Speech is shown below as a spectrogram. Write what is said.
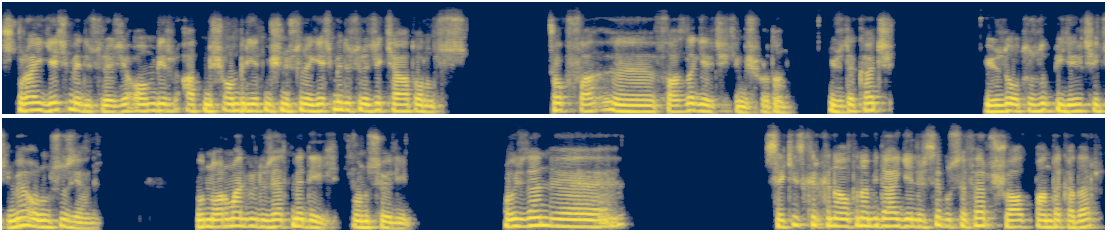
şurayı geçmediği sürece 11.60 11.70'in üstüne geçmediği sürece kağıt olumsuz. Çok fa e, fazla geri çekilmiş buradan. Yüzde kaç? Yüzde otuzluk bir geri çekilme olumsuz yani. Bu normal bir düzeltme değil. Onu söyleyeyim. O yüzden e, 8.40'ın altına bir daha gelirse bu sefer şu alt banda kadar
